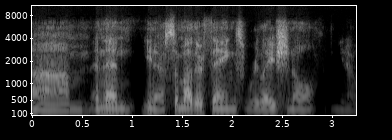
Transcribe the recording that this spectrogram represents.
um, and then you know some other things relational you know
